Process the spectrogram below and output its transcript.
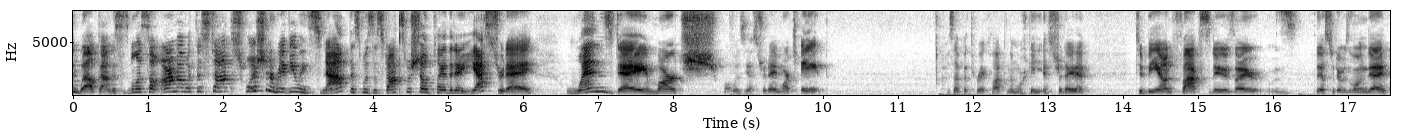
and welcome. This is Melissa Armo with the Stock Swoosh and a reviewing Snap. This was the Stock Swoosh Show play of the day yesterday, Wednesday, March, what was yesterday? March 8th. I was up at 3 o'clock in the morning yesterday to, to be on Fox News. I was, yesterday was a long day.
